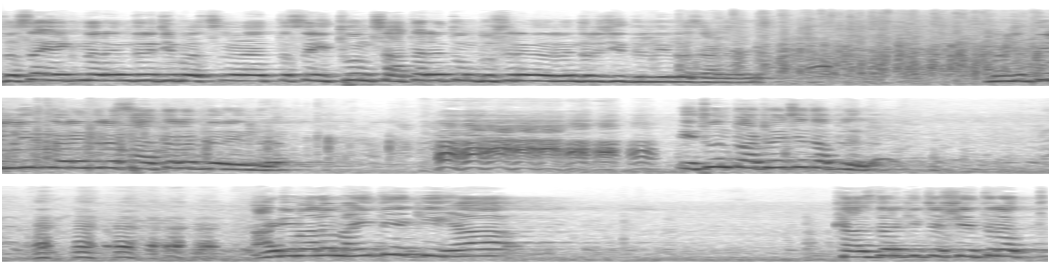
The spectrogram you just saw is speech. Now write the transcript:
जसं एक नरेंद्रजी बसणार आहेत तसं इथून साताऱ्यातून दुसरे नरेंद्रजी दिल्लीला जाणार आहेत. म्हणजे दिल्लीत नरेंद्र साताऱ्यात नरेंद्र. इथून पाठवायचेत आपल्याला. आणि मला माहिती आहे की ह्या खासदारकीच्या क्षेत्रात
